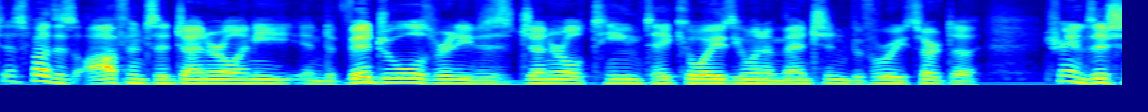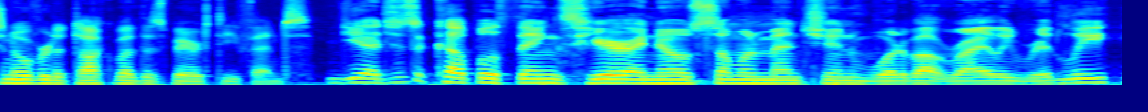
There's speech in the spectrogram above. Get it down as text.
just about this offense in general? Any individuals or any just general team takeaways you want to mention before we start to transition over to talk about this Bears defense? Yeah, just a couple of things here. I know someone mentioned what about Riley Ridley?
